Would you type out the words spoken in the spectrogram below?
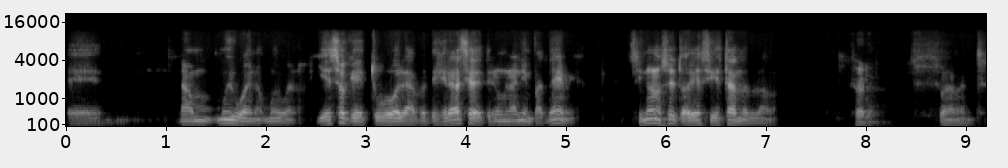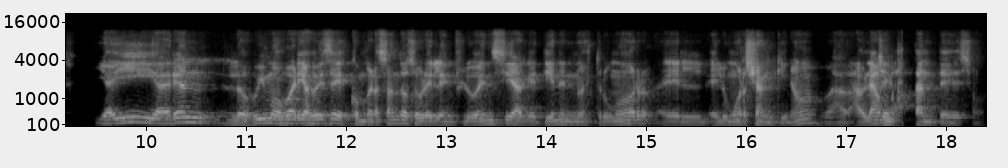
Eh, muy bueno, muy bueno. Y eso que tuvo la desgracia de tener un año en pandemia. Si no, no sé, todavía sigue estando el programa. Claro. Solamente. Y ahí, Adrián, los vimos varias veces conversando sobre la influencia que tiene en nuestro humor el, humor yankee, ¿no? Hablamos bastante de eso.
